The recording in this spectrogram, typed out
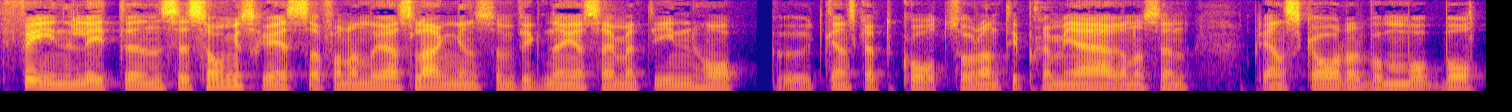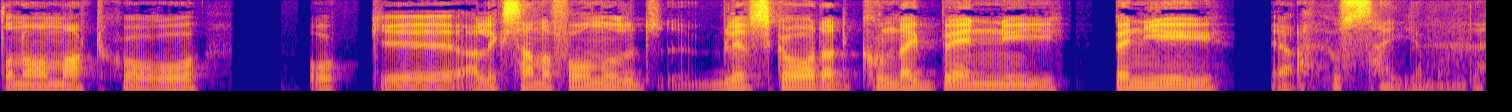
fin liten säsongsresa från Andreas Langen som fick nöja sig med ett inhopp, ett ganska kort sådant i premiären och sen blev han skadad, var borta några matcher och, och eh, Alexander Farnerud blev skadad. Kundai Benny, Benny, ja hur säger man det?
